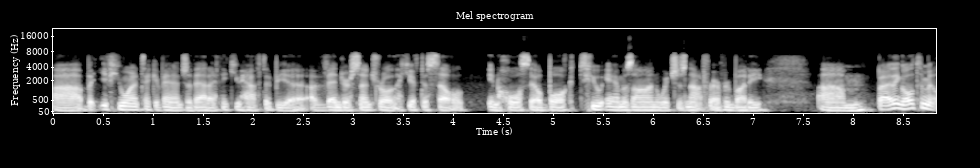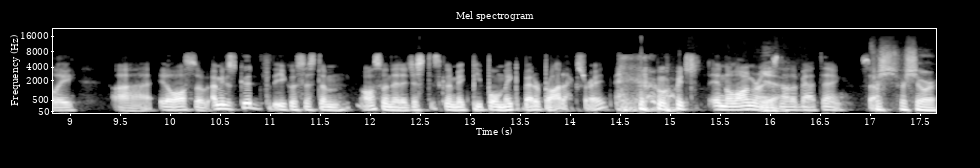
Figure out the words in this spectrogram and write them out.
uh, but if you want to take advantage of that, I think you have to be a, a vendor central, like you have to sell in wholesale bulk to Amazon, which is not for everybody. Um, but I think ultimately uh, it'll also i mean it's good for the ecosystem also in that it just it's going to make people make better products right which in the long run yeah. is not a bad thing so. for, for sure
